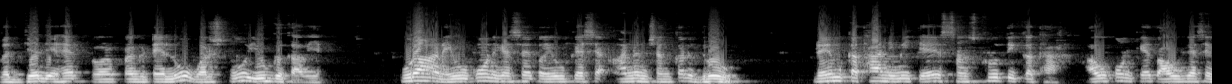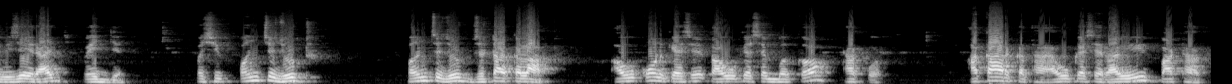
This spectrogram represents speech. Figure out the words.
ગદ્ય દેહે પ્ર- પ્રગટેલું વર્ષનું યુગ કાવ્ય. પુરાણ, એવું કોણ કહેશે? તો એવું કહેશે આનંદ શંકર ધ્રુવ. પ્રેમ કથા નિમિત્તે સંસ્કૃતિ કથા. આવું કોણ કહે? તો આવું કહેશે વિજયરાજ વૈદ્ય. પછી પંચજૂઠ પંચજૂઠ જટા કલાપ આવું કોણ કહેશે? તો આવું કહેશે બક ઠાકોર. આકાર કથા. આવું કહેશે રાવી પાઠક.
